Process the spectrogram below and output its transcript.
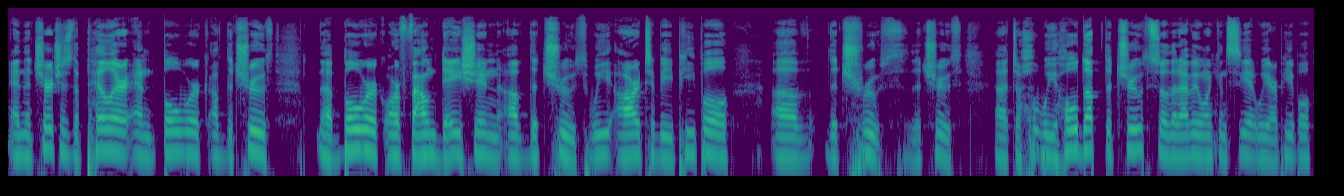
and the church is the pillar and bulwark of the truth, the bulwark or foundation of the truth. We are to be people of the truth, the truth. Uh, to we hold up the truth so that everyone can see it. We are people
